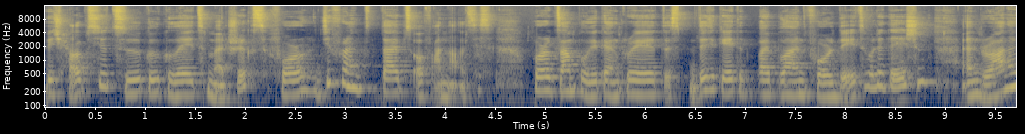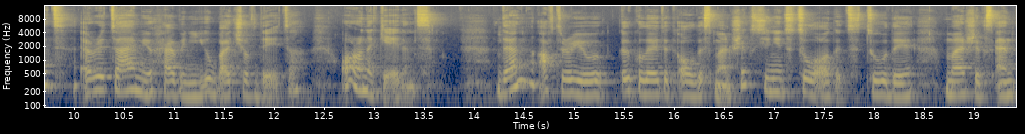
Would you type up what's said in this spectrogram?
which helps you to calculate metrics for different types of analysis. For example, you can create a dedicated pipeline for data validation and run it every time you have a new batch of data or on a cadence. Then, after you calculated all these metrics, you need to log it to the metrics and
